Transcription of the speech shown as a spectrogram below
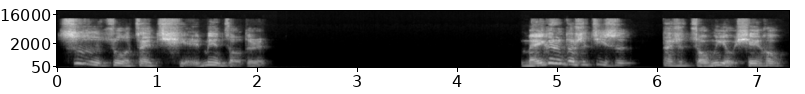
制作在前面走的人。每个人都是祭司，但是总有先后。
